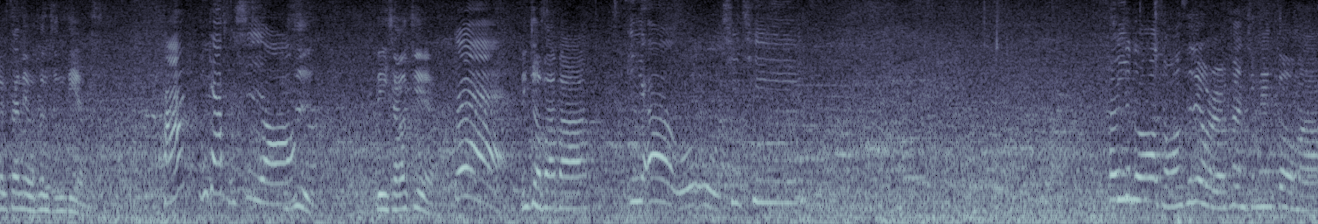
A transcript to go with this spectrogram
元三点五份经典，啊，应该不是哦不。是，李小姐，对，零九八八，一二五五七七。但这个话总共是六人份，今天够吗？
